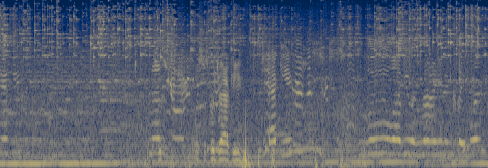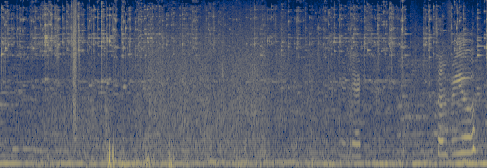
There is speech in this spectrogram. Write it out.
Jackie. This, this is for Jackie. Jackie. Lulu, love you, and Ryan and Claiborne. Some for you.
